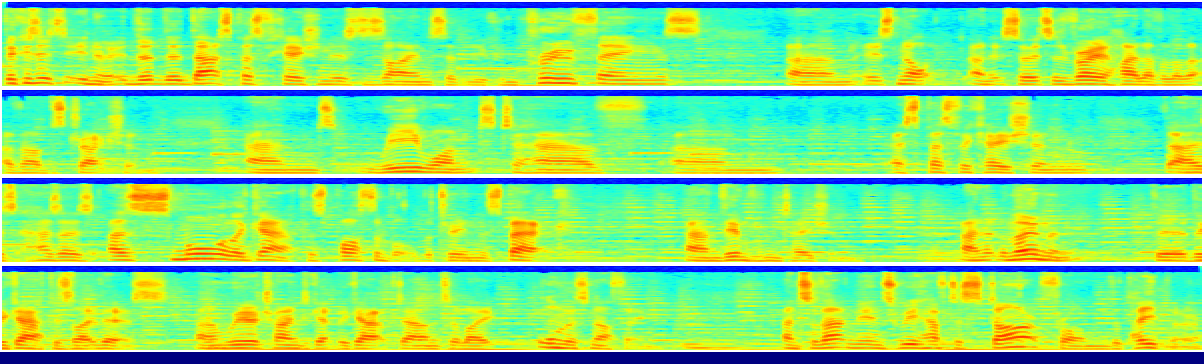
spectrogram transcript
Because it's, you know, the, the, that specification is designed so that you can prove things, um, it's not, and so it's a very high level of, of abstraction. And we want to have um, a specification that has, has as, as small a gap as possible between the spec and the implementation. And at the moment, the, the gap is like this, and we're trying to get the gap down to like almost nothing. And so that means we have to start from the paper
